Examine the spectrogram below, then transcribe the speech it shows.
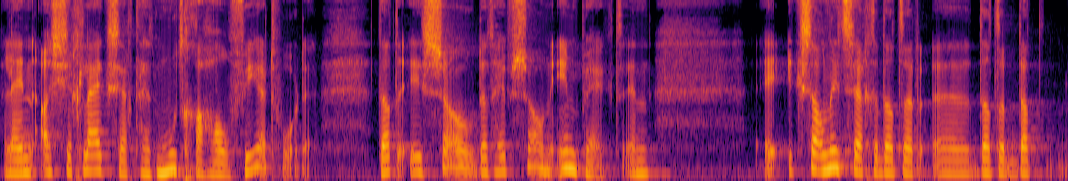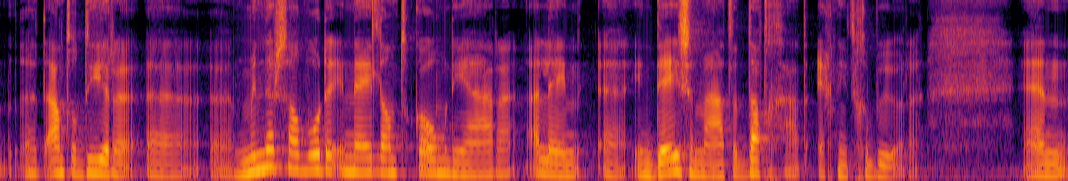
Alleen als je gelijk zegt het moet gehalveerd worden, dat, is zo, dat heeft zo'n impact. En ik zal niet zeggen dat, er, uh, dat, dat het aantal dieren uh, uh, minder zal worden in Nederland de komende jaren. Alleen in deze mate, dat gaat echt niet gebeuren. En,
